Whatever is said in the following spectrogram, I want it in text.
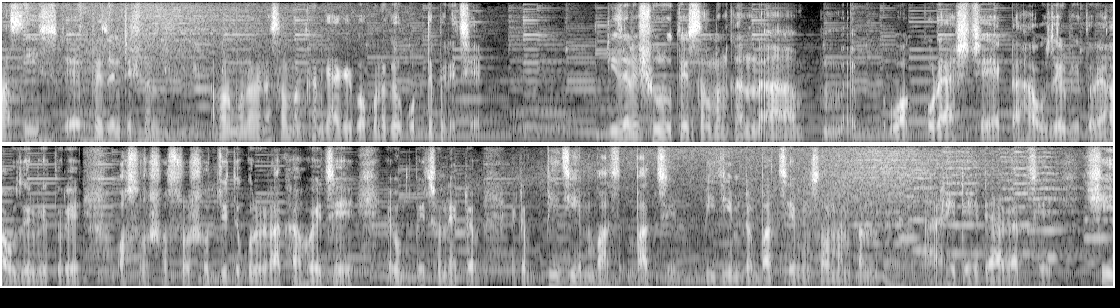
মাসি প্রেজেন্টেশন আমার মনে হয় না সালমান খানকে আগে কখনো কেউ করতে পেরেছে। টিজারের শুরুতে সালমান খান ওয়াক করে আসছে একটা হাউজের ভেতরে। হাউজের ভেতরে অস্ত্র শস্ত্র সজ্জিত করে রাখা হয়েছে এবং পেছনে একটা একটা বিজিএম বাজছে। বিজিএমটা বাজছে এবং সালমান খান হেঁটে হেঁটে আগাচ্ছে। সেই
